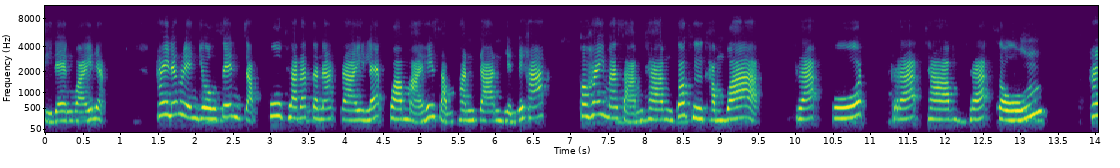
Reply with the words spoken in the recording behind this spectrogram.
สีแดงไว้เนี่ย ให้นักเรียนโยงเส้นจับคู่พระรัตนตรัยและความหมายให้สัมพันธ์กันเห็นไหมคะเขาให้มาสามคำก็คือคำว่า พระพุทธ พระธรรมพระสงฆ์ให้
